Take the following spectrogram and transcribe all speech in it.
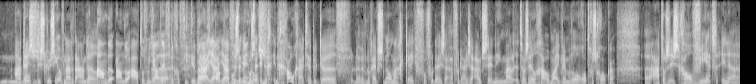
naar deze discussie of naar het aandeel? aandeel, aandeel Atos. Want je had even de grafieken erbij ja, gepakt. Ja, ja, moest, ik moest in, de, in de gauwheid heb ik, de, heb ik nog even snel naar gekeken voor, voor, deze, voor deze uitzending. Maar het was heel gauw, maar ik ben me wel rot geschrokken. Uh, Atos is gehalveerd in uh,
